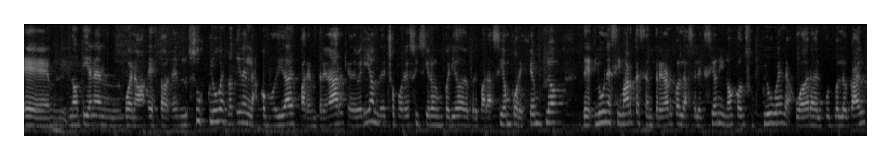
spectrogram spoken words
Eh, no tienen, bueno, esto, en sus clubes no tienen las comodidades para entrenar que deberían. De hecho, por eso hicieron un periodo de preparación, por ejemplo, de lunes y martes entrenar con la selección y no con sus clubes, las jugadoras del fútbol local,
